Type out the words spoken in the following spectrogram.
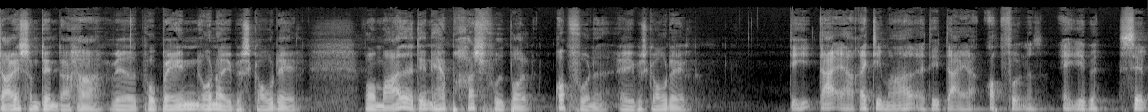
dig som den, der har været på banen under Ebbe Skovdal, hvor meget af den her presfodbold opfundet af Ebbe Skovdal? Det, der er rigtig meget af det, der er opfundet af Ebbe selv.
